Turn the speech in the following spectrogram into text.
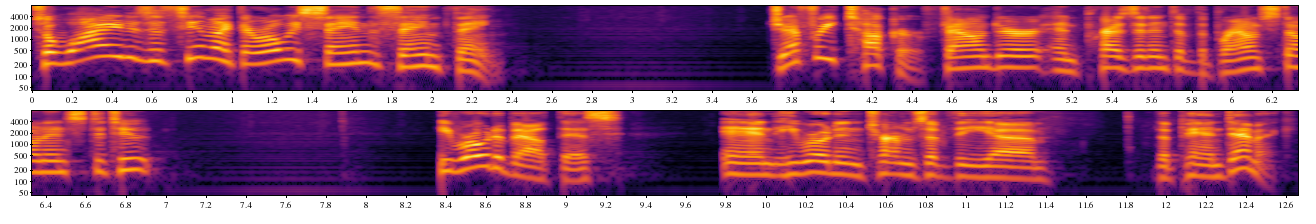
So, why does it seem like they're always saying the same thing? Jeffrey Tucker, founder and president of the Brownstone Institute, he wrote about this, and he wrote in terms of the uh, the pandemic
